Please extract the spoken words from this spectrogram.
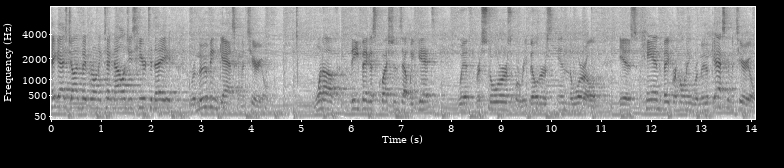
Hey guys, John Vapor Honing Technologies here today, removing gasket material. One of the biggest questions that we get with restorers or rebuilders in the world is, can vapor honing remove gasket material?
